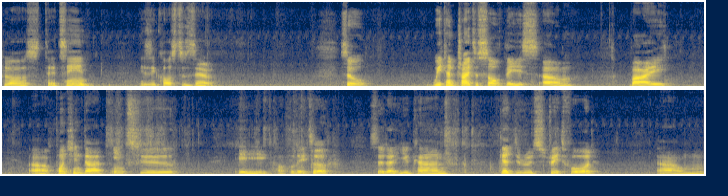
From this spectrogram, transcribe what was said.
plus 13 is equals to 0 so we can try to solve this um, by uh, punching that into a calculator so that you can get the roots straightforward um,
